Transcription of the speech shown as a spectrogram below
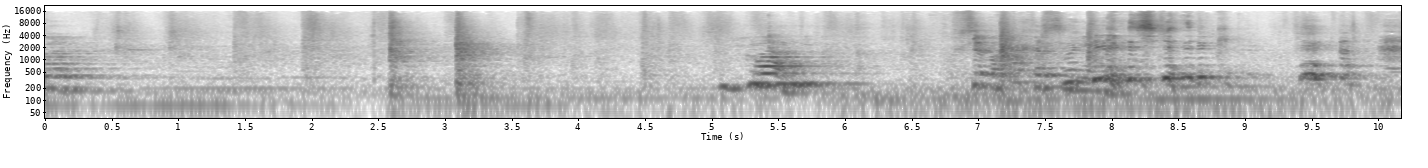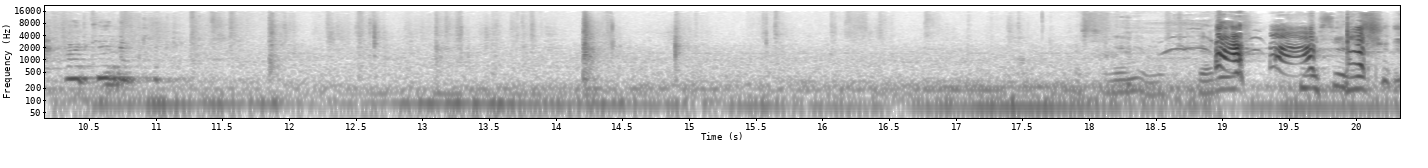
Понял? Ладно. Все пока красивее. Бутылочки. Бутылочки. Красивее немножко.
